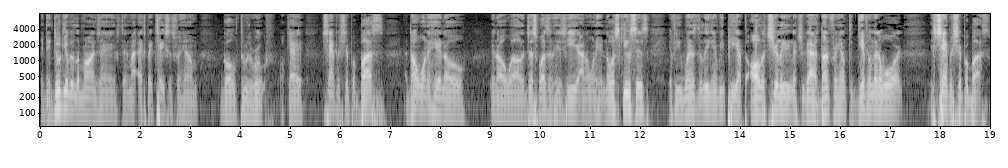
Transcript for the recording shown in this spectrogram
if they do give it to LeBron James, then my expectations for him go through the roof. Okay, championship or bust. I don't want to hear no, you know, well, it just wasn't his year. I don't want to hear no excuses if he wins the league MVP after all the cheerleading that you guys done for him to give him that award, it's championship or bust.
